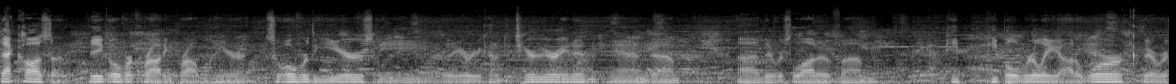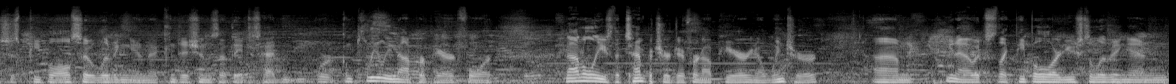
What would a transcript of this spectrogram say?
That caused a big overcrowding problem here. So over the years, the, the area kind of deteriorated, and um, uh, there was a lot of um, pe- people really out of work. There was just people also living in the conditions that they just had were completely not prepared for. Not only is the temperature different up here, you know, winter. Um, you know, it's like people are used to living in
